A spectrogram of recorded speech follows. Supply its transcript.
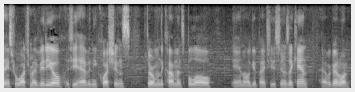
Thanks for watching my video. If you have any questions, throw them in the comments below, and I'll get back to you as soon as I can. Have a good one.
